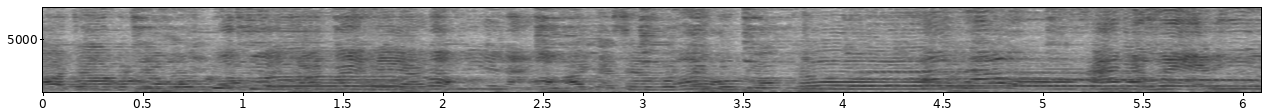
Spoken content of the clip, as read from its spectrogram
ระเจ้าพระเจ้าองค์หลวงช่วยกันไม่เฮียเนาะนี่แหละไอ้จะสร้างพระเจ้าองค์หลวงเด้อเท่าเท่าข้าจะแหวนี่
